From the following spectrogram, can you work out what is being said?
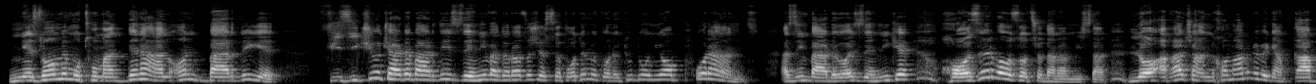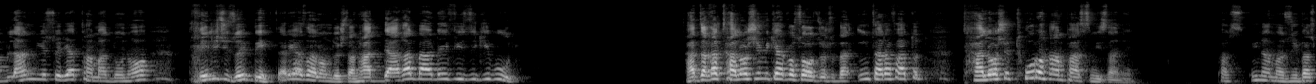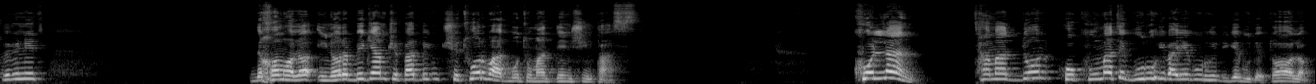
نظام متمدن الان برده فیزیکی رو کرده برده ذهنی و داره ازش استفاده می‌کنه. تو دنیا پرند. از این های ذهنی که حاضر به آزاد شدن هم نیستن. لااقل چند می‌خوام همینو بگم. قبلا یه سری از تمدن ها خیلی چیزهای بهتری از الان داشتن. حداقل برده فیزیکی بود. حداقل تلاشی می‌کرد واسه آزاد شدن. این طرف حتی تلاش تو رو هم پس می‌زنه. پس این هم از این. پس ببینید می‌خوام حالا اینا رو بگم که بعد بگیم چطور باید متمدن شیم پس. کلا تمدن حکومت گروهی و یه گروه دیگه بوده تا حالا.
